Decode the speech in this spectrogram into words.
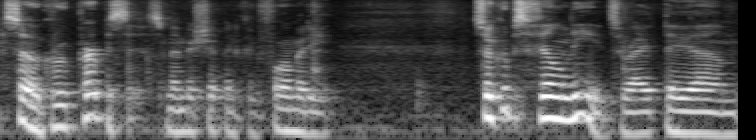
So group purposes, membership and conformity. So groups fill needs, right? The um,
